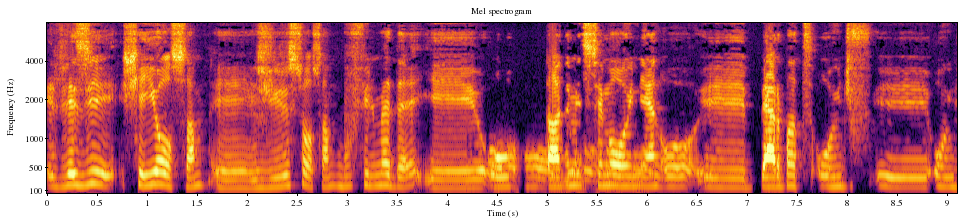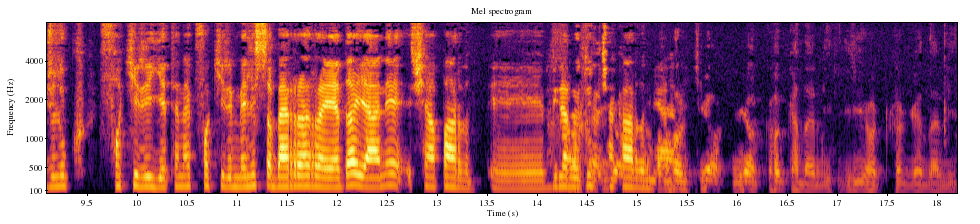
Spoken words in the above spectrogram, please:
rezi şeyi olsam, e, jürisi olsam bu filme de e, o Oho, daha demin Sem'i oynayan o e, berbat oyuncu e, oyunculuk fakiri, yetenek fakiri Melissa Berrara'ya da yani şey yapardım. E, birer ödül Yok, çakardım yani. Yok yok yok o kadar değil. Yok o kadar değil.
